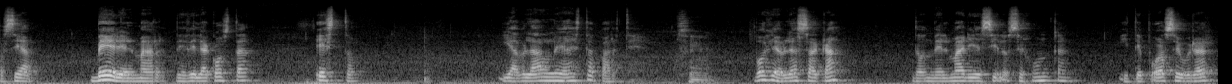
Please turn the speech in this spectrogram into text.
o sea, ver el mar desde la costa, esto, y hablarle a esta parte. Sí. Vos le hablás acá, donde el mar y el cielo se juntan, y te puedo asegurar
